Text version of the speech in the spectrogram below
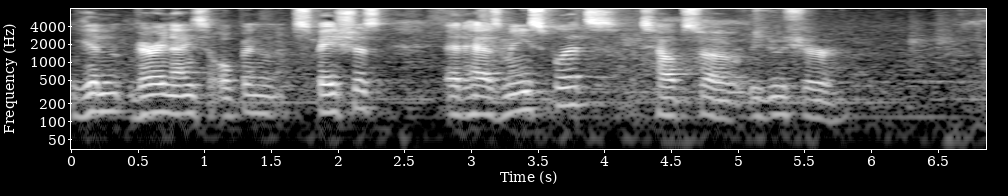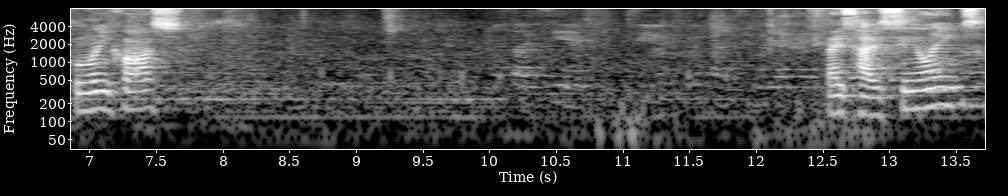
Again, very nice, open, spacious. It has mini splits, which helps uh, reduce your cooling costs. Nice high ceilings.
